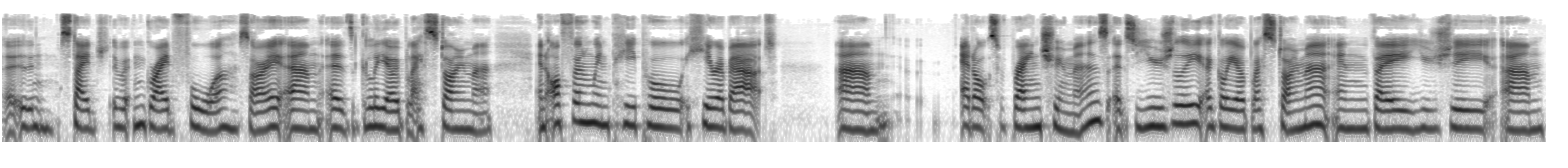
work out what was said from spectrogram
in stage in grade four, sorry, um, is glioblastoma, and often when people hear about um, adults with brain tumors, it's usually a glioblastoma, and they usually um,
